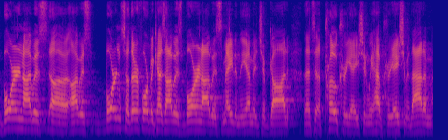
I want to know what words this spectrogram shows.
born, I was, uh, I was born, so therefore, because I was born, I was made in the image of God. That's a procreation. We have creation with Adam,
